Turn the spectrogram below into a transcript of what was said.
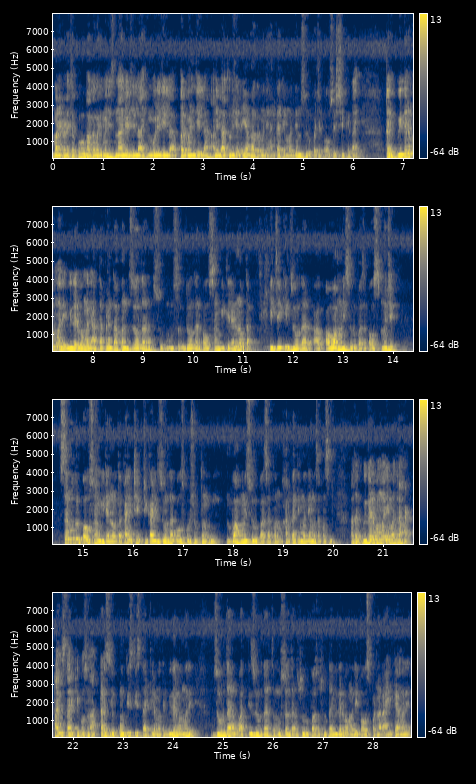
मराठवाड्याच्या पूर्व भागामध्ये म्हणजेच नांदेड जिल्हा हिंगोली जिल्हा परभणी जिल्हा आणि लातूर जिल्हा या भागामध्ये हलका ते मध्यम स्वरूपाच्या पावसाची शक्यता आहे. तर विदर्भामध्ये विदर्भामध्ये आतापर्यंत आपण जोरदार सु- जोरदार पाऊस सांगितलेला नव्हता. की जे की जोरदार अ, वाहणी स्वरूपाचा पाऊस म्हणजे सर्वदूर पाऊस सांगितलेला होता काही ठिक- ठिकाणी जोरदार पाऊस पडू शकतो वाहुनी स्वरूपाचा पण हलका ते मध्यमाचा पासून आता विदर्भामध्ये मात्र अठ्ठावीस तारखेपासून अठ्ठावीस एकोणतीस तीस तारखेला मात्र विदर्भामध्ये जोरदार वाती जोरदार मुसळधार स्वरूपाचा सुद्धा विदर्भामध्ये पाऊस पडणार आहे. त्यामध्ये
